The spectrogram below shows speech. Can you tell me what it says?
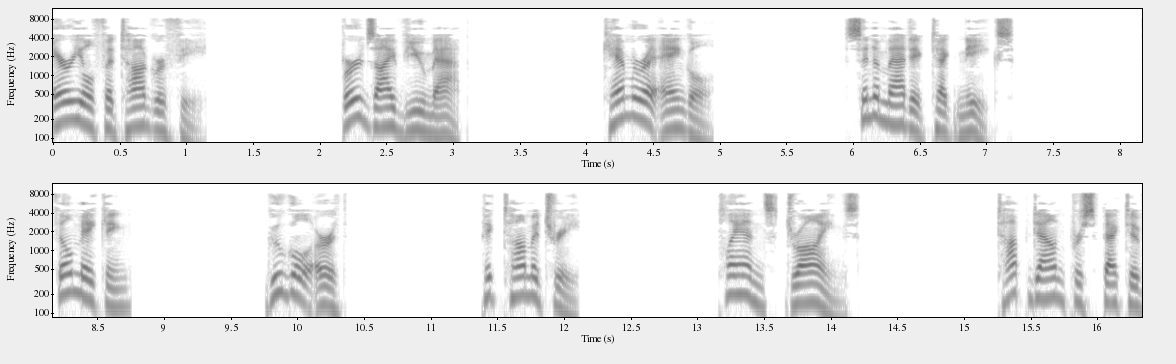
Aerial photography Bird's eye view map Camera angle Cinematic techniques Filmmaking Google Earth Pictometry Plans drawings Top-down perspective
